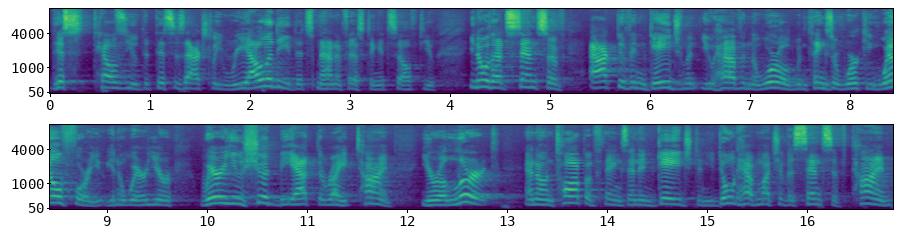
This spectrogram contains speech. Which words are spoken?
this tells you that this is actually reality that's manifesting itself to you. You know that sense of active engagement you have in the world when things are working well for you you know where you're where you should be at the right time. You're alert and on top of things and engaged and you don't have much of a sense of time.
